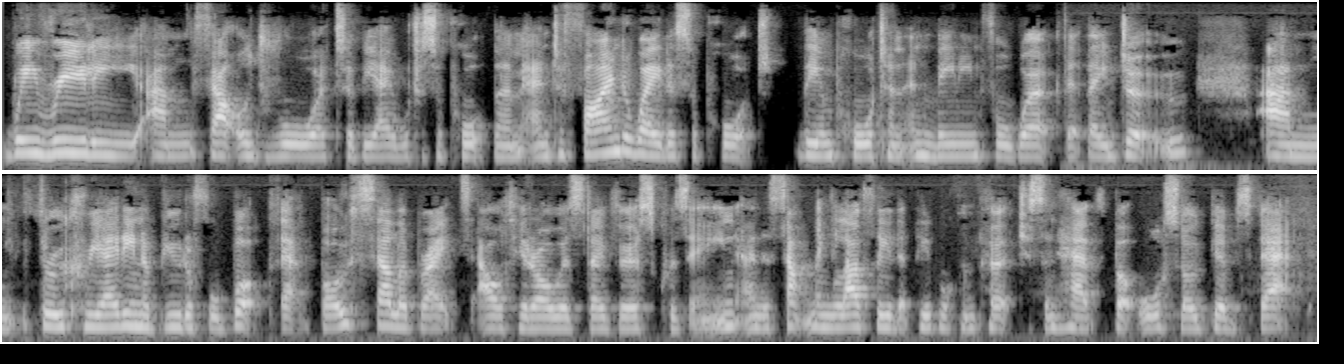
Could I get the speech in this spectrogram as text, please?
we really um, felt a draw to be able to support them and to find a way to support the important and meaningful work that they do um, through creating a beautiful book that both celebrates Aotearoa's diverse cuisine and is something lovely that people can purchase and have, but also gives back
